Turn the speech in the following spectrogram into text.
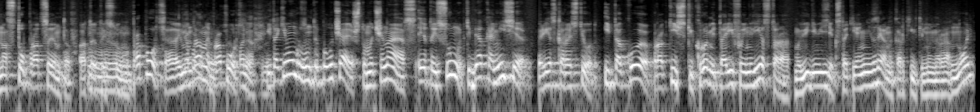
на 100% от этой суммы. Пропорция, элементарная понял, пропорция. понятно, да. И таким образом ты получаешь, что начиная с этой суммы, у тебя комиссия резко растет. И такое практически, кроме тарифа инвестора, мы видим везде. Кстати, я не зря на картинке номер 0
